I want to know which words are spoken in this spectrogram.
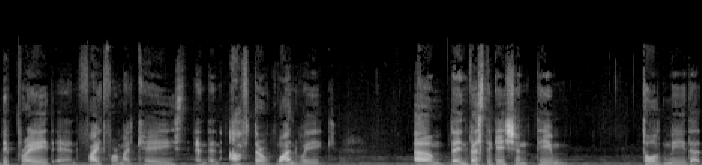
they prayed and fight for my case. And then after one week, um, the investigation team told me that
